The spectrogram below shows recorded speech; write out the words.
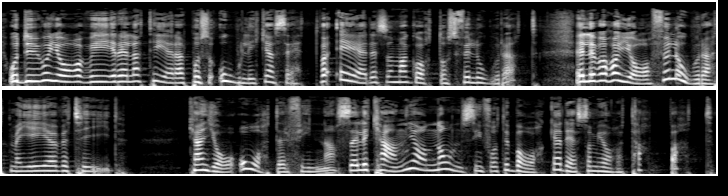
Och du och jag, vi relaterar på så olika sätt. Vad är det som har gått oss förlorat? Eller vad har jag förlorat mig i över tid? Kan jag återfinnas? Eller kan jag någonsin få tillbaka det som jag har tappat?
